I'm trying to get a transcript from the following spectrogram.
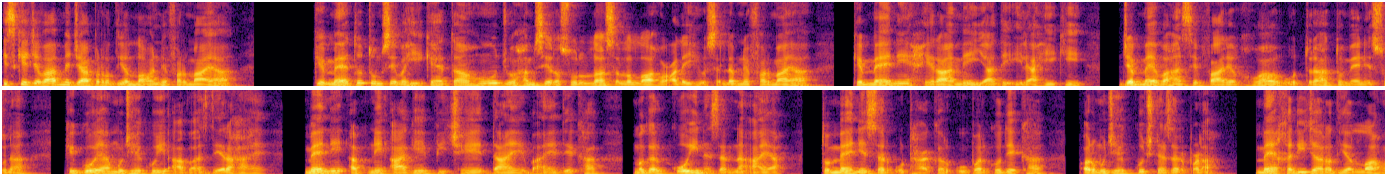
اس کے جواب میں جابر رضی اللہ عنہ نے فرمایا کہ میں تو تم سے وہی کہتا ہوں جو ہم سے رسول اللہ صلی اللہ علیہ وسلم نے فرمایا کہ میں نے حرا میں یاد الہی کی۔ جب میں وہاں سے فارغ ہوا اور اترا تو میں نے سنا کہ گویا مجھے کوئی آواز دے رہا ہے۔ میں نے اپنے آگے پیچھے دائیں بائیں دیکھا، مگر کوئی نظر نہ آیا۔ تو میں نے سر اٹھا کر اوپر کو دیکھا اور مجھے کچھ نظر پڑا۔ میں خدیجہ رضی اللہ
